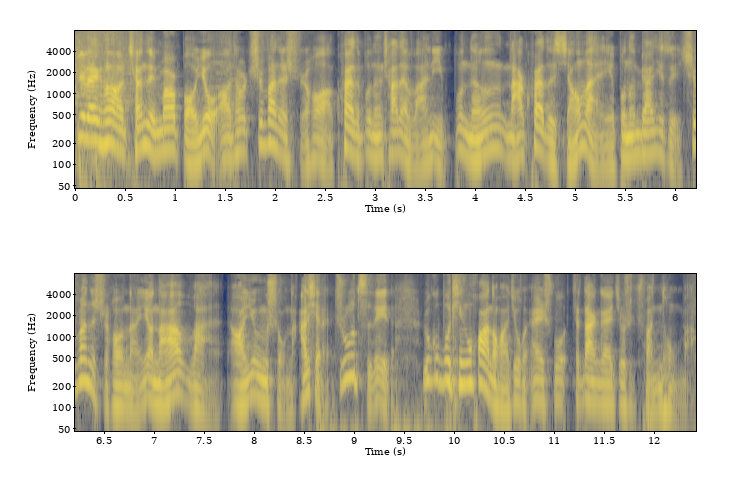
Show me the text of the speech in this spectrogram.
继续来看啊，馋嘴猫保佑啊！他说吃饭的时候啊，筷子不能插在碗里，不能拿筷子想碗，也不能吧唧嘴。吃饭的时候呢，要拿碗啊，用手拿起来，诸如此类的。如果不听话的话，就会挨说。这大概就是传统吧。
